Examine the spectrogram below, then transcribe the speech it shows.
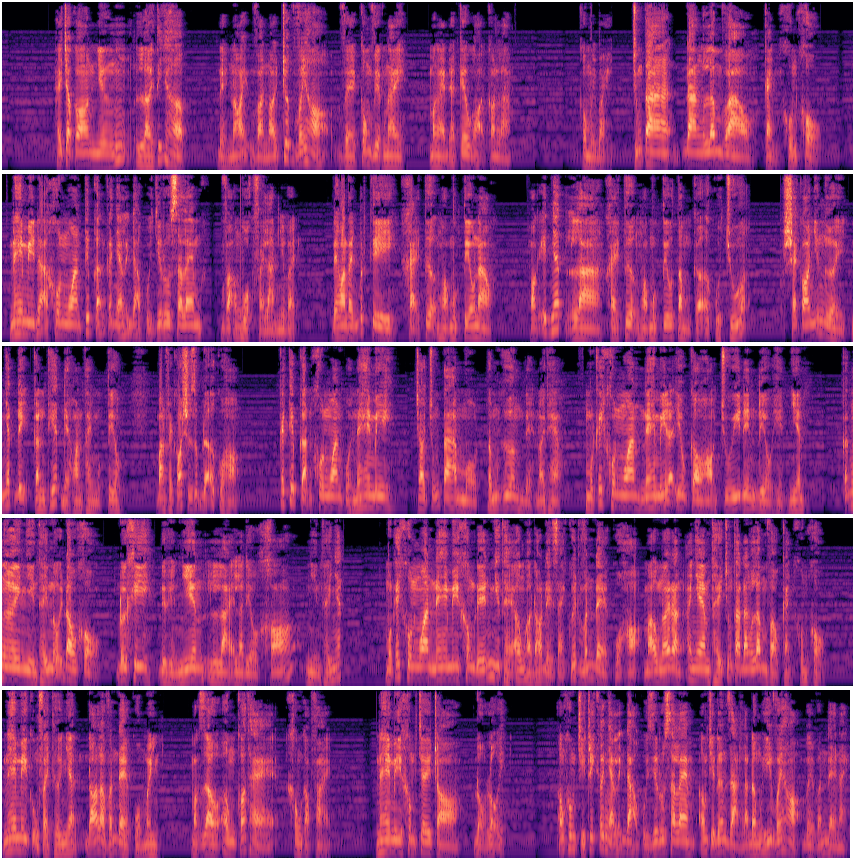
Hãy cho con những lời thích hợp để nói và nói trước với họ về công việc này mà Ngài đã kêu gọi con làm. Câu 17 Chúng ta đang lâm vào cảnh khốn khổ. Nehemi đã khôn ngoan tiếp cận các nhà lãnh đạo của Jerusalem và ông buộc phải làm như vậy. Để hoàn thành bất kỳ khải tượng hoặc mục tiêu nào, hoặc ít nhất là khải tượng hoặc mục tiêu tầm cỡ của Chúa, sẽ có những người nhất định cần thiết để hoàn thành mục tiêu. Bạn phải có sự giúp đỡ của họ. Cách tiếp cận khôn ngoan của Nehemi cho chúng ta một tấm gương để noi theo. Một cách khôn ngoan, Nehemi đã yêu cầu họ chú ý đến điều hiển nhiên. Các ngươi nhìn thấy nỗi đau khổ, đôi khi điều hiển nhiên lại là điều khó nhìn thấy nhất. Một cách khôn ngoan, Nehemi không đến như thể ông ở đó để giải quyết vấn đề của họ, mà ông nói rằng anh em thấy chúng ta đang lâm vào cảnh khốn khổ. Nehemi cũng phải thừa nhận đó là vấn đề của mình, mặc dầu ông có thể không gặp phải. Nehemi không chơi trò đổ lỗi. Ông không chỉ trích các nhà lãnh đạo của Jerusalem, ông chỉ đơn giản là đồng ý với họ về vấn đề này.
